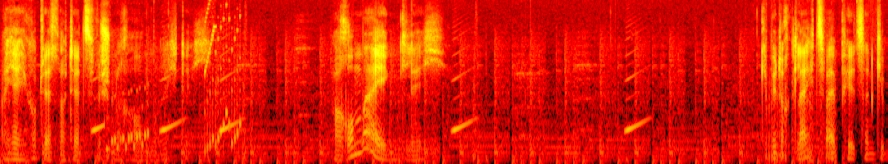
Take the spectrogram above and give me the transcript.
Ach ja, hier kommt erst noch der Zwischenraum, richtig. Warum eigentlich? Gib mir doch gleich zwei Pilze und gib,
